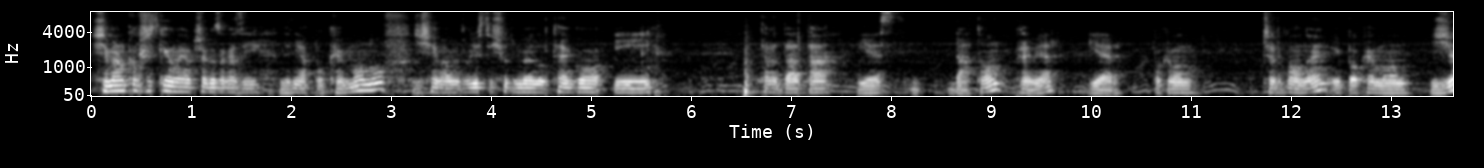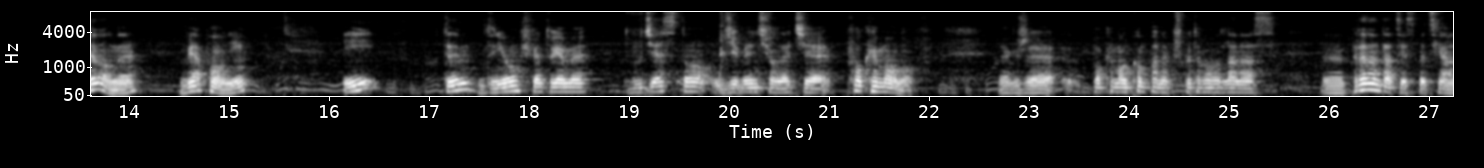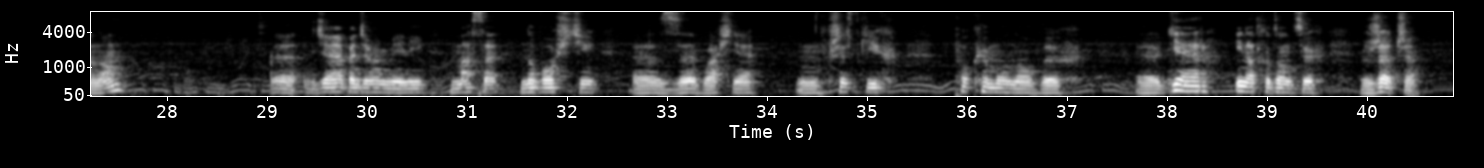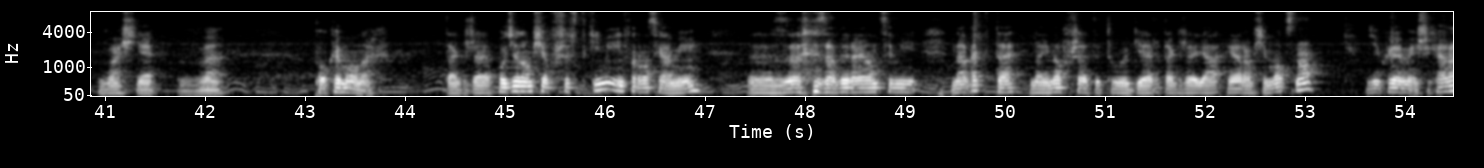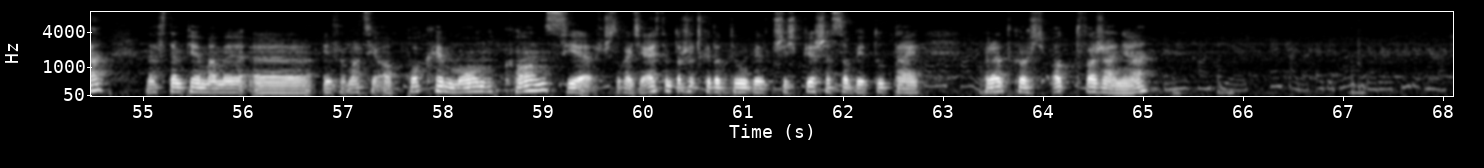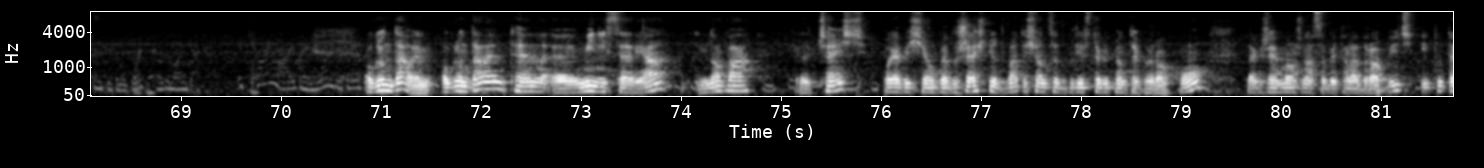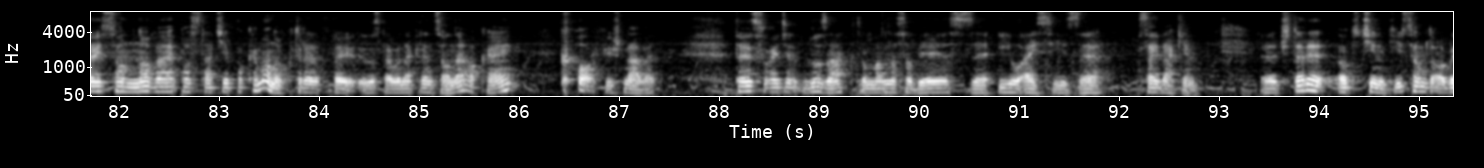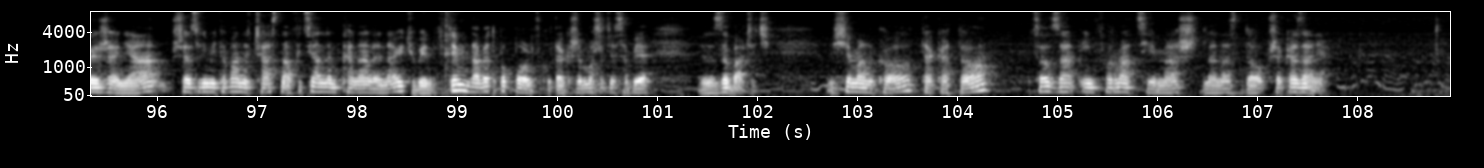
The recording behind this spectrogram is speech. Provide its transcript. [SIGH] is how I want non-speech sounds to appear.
Siemanko, wszystkiego najlepszego z okazji Dnia Pokémonów. Dzisiaj mamy 27 lutego i ta data jest datą premier gier Pokémon Czerwony i Pokémon Zielony w Japonii. I w tym dniu świętujemy 29-lecie Pokémonów. Także Pokémon Company przygotowało dla nas prezentację specjalną e, gdzie będziemy mieli masę nowości e, z właśnie mm, wszystkich pokemonowych e, gier i nadchodzących rzeczy właśnie w Pokemonach. Także podzielam się wszystkimi informacjami e, z, [LAUGHS] zawierającymi nawet te najnowsze tytuły gier, także ja jaram się mocno. Dziękujemy Ishihara. Na wstępie mamy e, informację o Pokémon Concierge. Słuchajcie, ja jestem troszeczkę do tyłu, więc przyspieszę sobie tutaj prędkość odtwarzania. Oglądałem, oglądałem ten e, miniserial. Nowa e, część pojawi się we wrześniu 2025 roku, także można sobie to nadrobić. I tutaj są nowe postacie Pokémonów, które tutaj zostały nakręcone, ok. Corfish nawet. To jest, słuchajcie, bluza, którą mam na sobie, jest z EUIC, z Sajdakiem. E, Cztery odcinki są do obejrzenia przez limitowany czas na oficjalnym kanale na YouTube, w tym nawet po polsku, także możecie sobie e, zobaczyć. Siemanko, taka to. Co za informacje masz dla nas do przekazania?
